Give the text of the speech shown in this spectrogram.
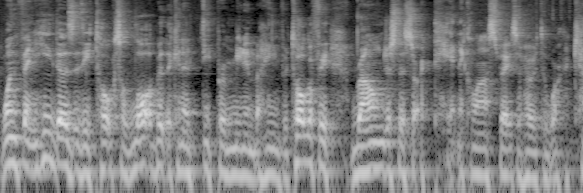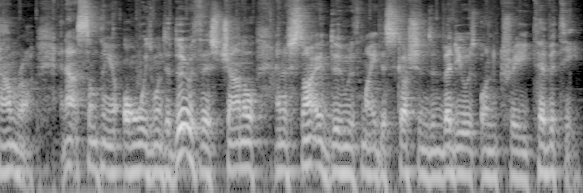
one thing he does is he talks a lot about the kind of deeper meaning behind photography rather than just the sort of technical aspects of how to work a camera. And that's something I always want to do with this channel and I've started doing with my discussions and videos on creativity.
